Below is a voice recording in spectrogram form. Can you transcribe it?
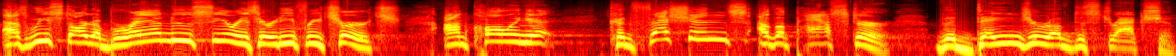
as we start a brand new series here at E Free Church. I'm calling it Confessions of a Pastor The Danger of Distraction.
